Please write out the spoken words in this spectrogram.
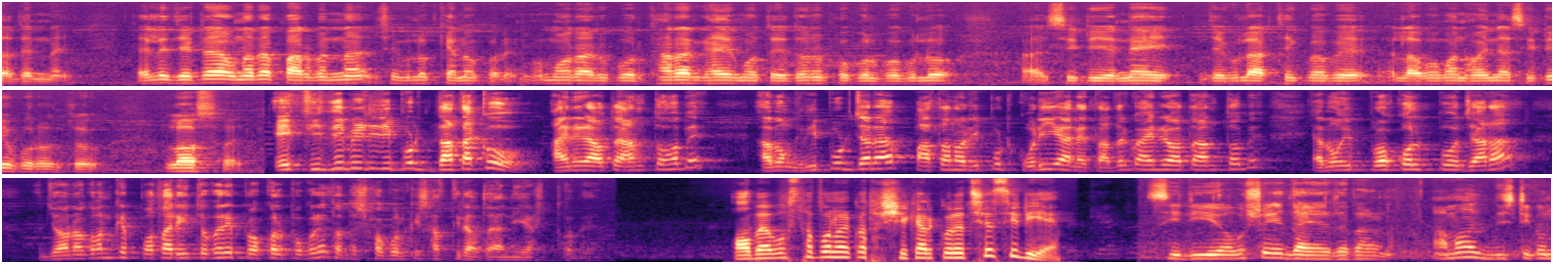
তাদের নাই। তাহলে যেটা ওনারা পারবেন না সেগুলো কেন করেন? মরার উপর খাঁড়ার ঘায়ের মতো এই ধরনের প্রকল্পগুলো সিডিএ নেয় যেগুলো আর্থিকভাবে লাভবান হয় না সিডিও পর্যন্ত লস হয়। এই ফিজিবিলিটি রিপোর্ট দাতাকেও আইনের আওতায় আনতে হবে এবং রিপোর্ট যারা পাতানো রিপোর্ট করিয়ে আনে তাদেরকে আইনের আওতায় আনতে হবে। এবং এই প্রকল্প যারা জনগণকে প্রতারিত করে প্রকল্প করে তাদের সকলকে শাস্তির আওতায় নিয়ে আসতে হবে। অব্যবস্থাপনার কথা স্বীকার করেছে সিডিএ। সিডিএ অবশ্যই দায় হতে পারে না। আমার দৃষ্টিকোণ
